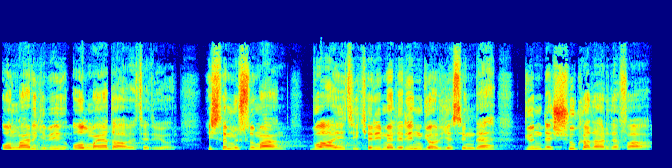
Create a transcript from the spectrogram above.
Onlar gibi olmaya davet ediyor. İşte Müslüman bu ayeti kerimelerin gölgesinde günde şu kadar defa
